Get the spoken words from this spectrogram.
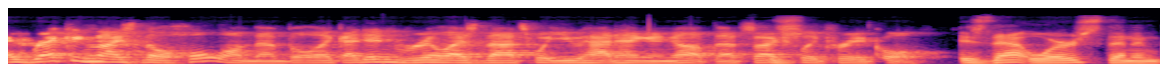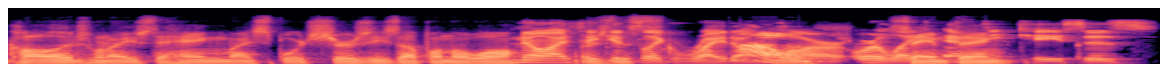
I recognize the hole on them, but like I didn't realize that's what you had hanging up. That's actually pretty cool. Is that worse than in college when I used to hang my sports jerseys up on the wall? No, I think it's this- like right on No. par, or like Same empty thing? cases.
